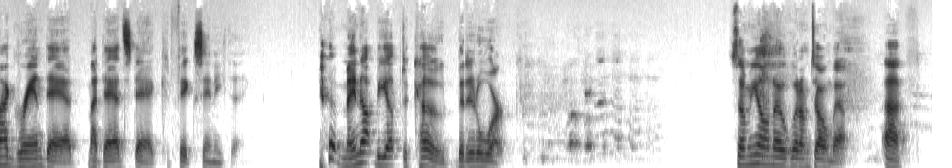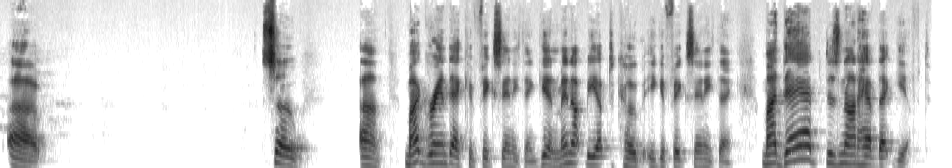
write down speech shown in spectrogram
My granddad, my dad's dad, could fix anything. it may not be up to code, but it'll work. Some of y'all know what I'm talking about. Uh, uh, so, um, my granddad could fix anything. Again, may not be up to code, but he could fix anything. My dad does not have that gift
